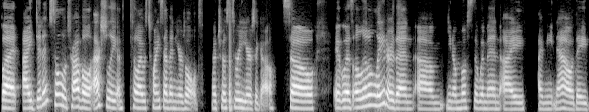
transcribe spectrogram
But I didn't solo travel actually until I was 27 years old, which was three years ago. So it was a little later than um, you know most of the women I I meet now. They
